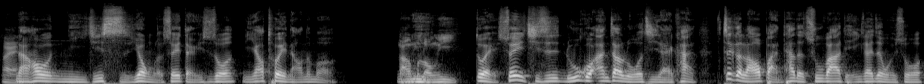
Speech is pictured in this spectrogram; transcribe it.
然后你已经使用了，所以等于是说你要退，然后那么那么容易，对，所以其实如果按照逻辑来看，这个老板他的出发点应该认为说，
